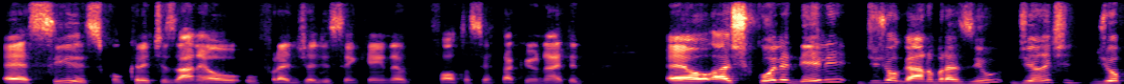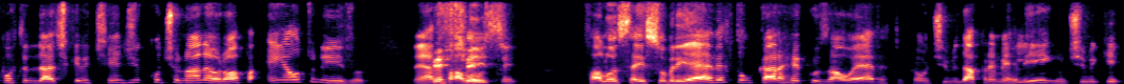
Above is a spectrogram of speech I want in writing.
é, se se concretizar, né? O, o Fred já disse que ainda falta acertar com o United, é a escolha dele de jogar no Brasil diante de oportunidades que ele tinha de continuar na Europa em alto nível. Né? Falou-se falou aí sobre Everton, o cara recusar o Everton, que é um time da Premier League, um time que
